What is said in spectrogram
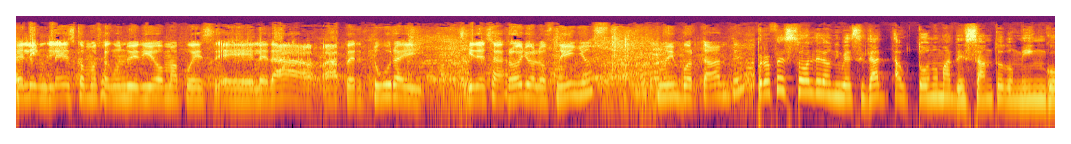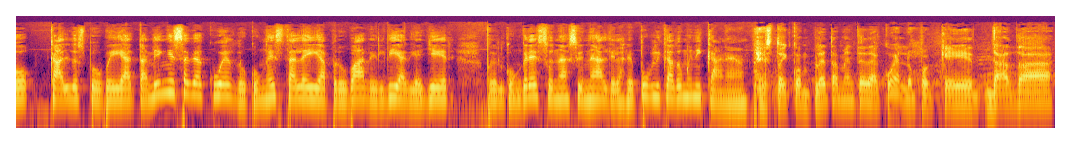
el inglés como segundo idioma, pues eh, le da apertura y, y desarrollo a los niños, muy importante. Profesor de la Universidad Autónoma de Santo Domingo, Carlos Povea, también está de acuerdo con esta ley aprobada el día de ayer por el Congreso Nacional de la República Dominicana. Estoy completamente de acuerdo porque dada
